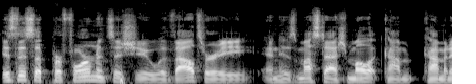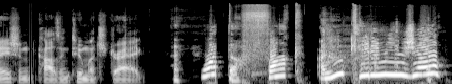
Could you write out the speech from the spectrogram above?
is this a performance issue with Valtteri and his mustache mullet com- combination causing too much drag? What the fuck? Are you kidding me, Joe?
